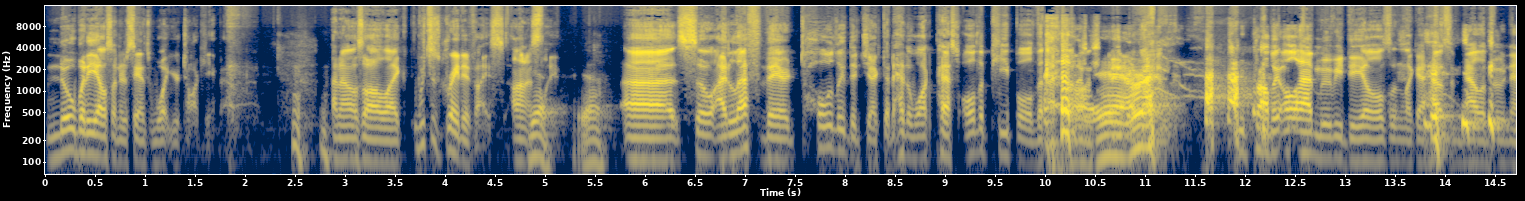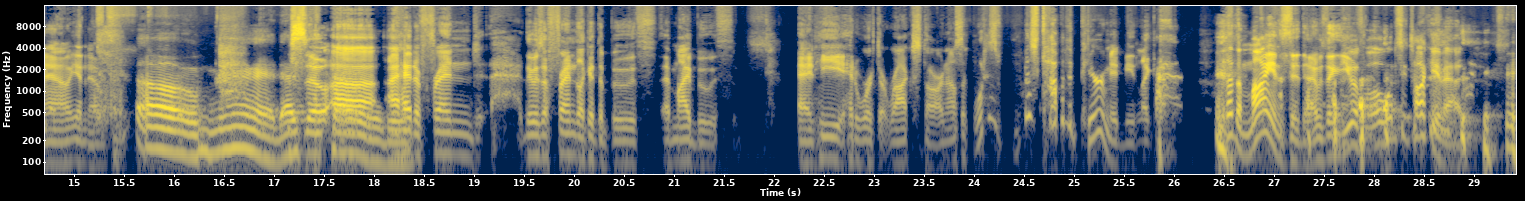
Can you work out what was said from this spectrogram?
Nobody else understands what you're talking about. and I was all like, which is great advice, honestly. Yeah. Uh, so I left there totally dejected. I had to walk past all the people that I thought I Oh, was yeah, right. We probably all have movie deals and like a house in Malibu now, you know. Oh man, so uh, I had a friend. There was a friend like at the booth at my booth, and he had worked at Rockstar, and I was like, "What is what does top of the pyramid mean?" Like, I thought the Mayans did that. I was like, "UFO? What's he talking about?"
